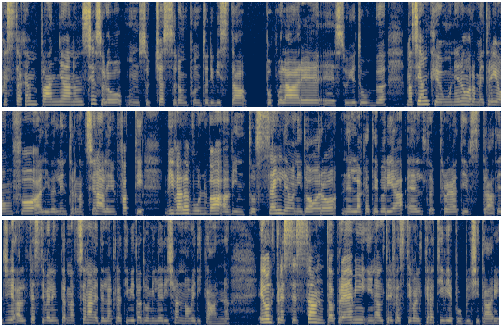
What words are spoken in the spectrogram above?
questa campagna non sia solo un successo da un punto di vista popolare eh, su YouTube, ma sia anche un enorme trionfo a livello internazionale. Infatti, Viva la Vulva ha vinto 6 leoni d'oro nella categoria Health Creative Strategy al Festival internazionale della creatività 2019 di Cannes e oltre 60 premi in altri festival creativi e pubblicitari,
